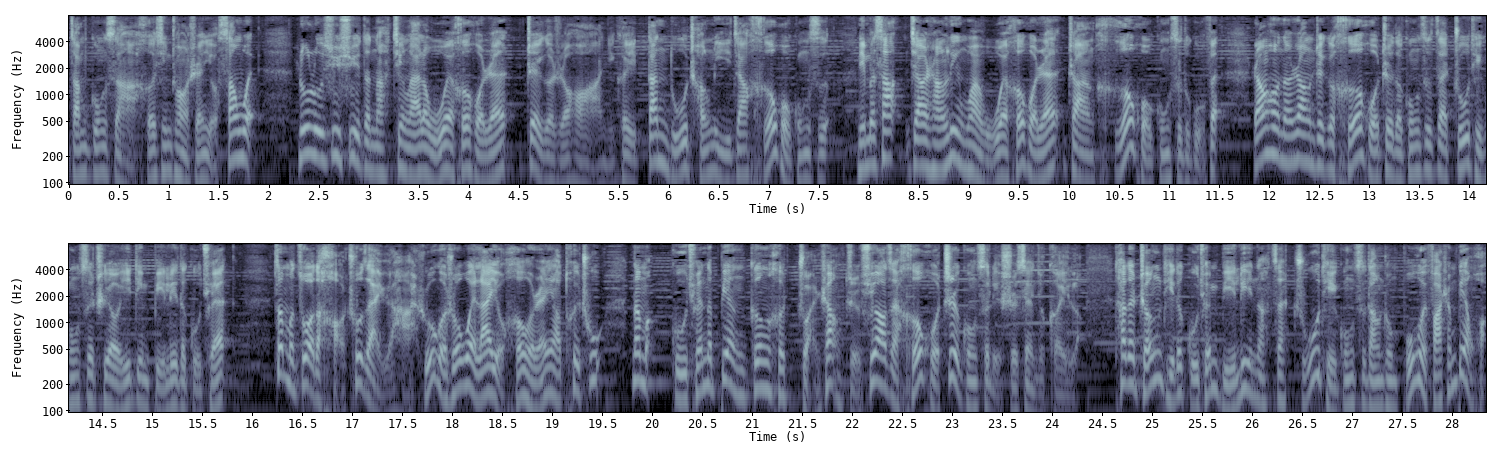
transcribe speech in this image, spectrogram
咱们公司啊，核心创始人有三位，陆陆续续的呢进来了五位合伙人。这个时候啊，你可以单独成立一家合伙公司，你们仨加上另外五位合伙人占合伙公司的股份，然后呢，让这个合伙制的公司在主体公司持有一定比例的股权。这么做的好处在于哈，如果说未来有合伙人要退出，那么股权的变更和转让只需要在合伙制公司里实现就可以了。它的整体的股权比例呢，在主体公司当中不会发生变化。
